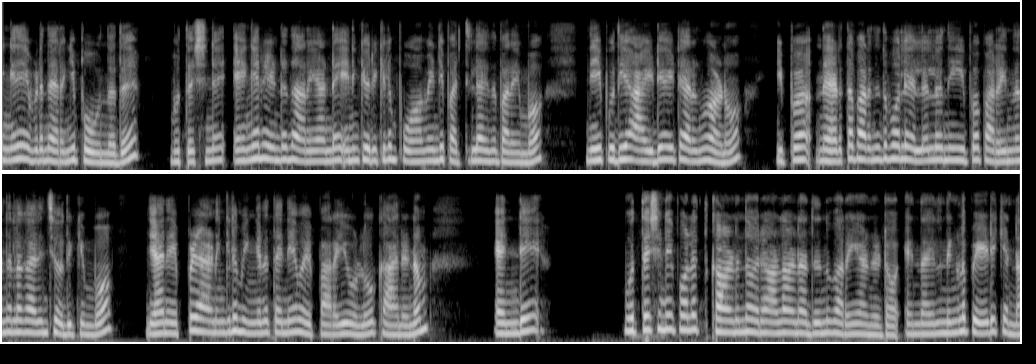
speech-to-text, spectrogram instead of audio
എങ്ങനെ ഇവിടെ നിന്ന് ഇറങ്ങി പോകുന്നത്? മുത്തശ്ശന് എങ്ങനെയുണ്ടെന്ന് അറിയാണ്ട് എനിക്കൊരിക്കലും പോകാൻ വേണ്ടി പറ്റില്ല എന്ന് പറയുമ്പോൾ നീ പുതിയ ഐഡിയ ആയിട്ട് ഇറങ്ങുവാണോ? ഇപ്പൊ നേരത്തെ പറഞ്ഞതുപോലെ അല്ലല്ലോ നീ ഇപ്പൊ പറയുന്നെന്നുള്ള കാര്യം ചോദിക്കുമ്പോൾ ഞാൻ എപ്പോഴാണെങ്കിലും ഇങ്ങനെ തന്നെ പറയുള്ളൂ. കാരണം എന്റെ മുത്തശ്ശനെ പോലെ കാണുന്ന ഒരാളാണ് അതെന്ന് പറയാണ് കേട്ടോ എന്തായാലും നിങ്ങൾ പേടിക്കണ്ട.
